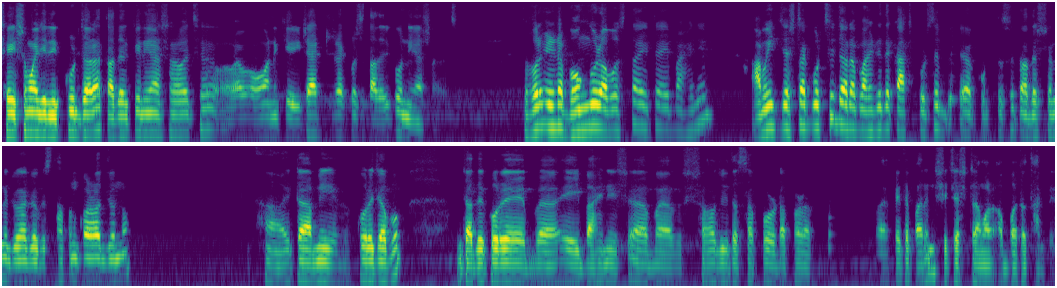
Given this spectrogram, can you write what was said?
সেই সময় যে রিক্রুট যারা, তাদেরকে নিয়ে আসা হয়েছে অনেকে রিটায়ার টিটায়ার করছে, তাদেরকেও নিয়ে আসা হয়েছে। তো ফলে এটা ভঙ্গুর অবস্থা, এটা এই বাহিনীর আমি চেষ্টা করছি যারা বাহিনীতে কাজ করছে করতেছে, তাদের সঙ্গে যোগাযোগ স্থাপন করার জন্য। এটা আমি করে যাব। যাতে করে এই বাহিনীর সহযোগিতা সাপোর্ট আপনারা পেতে পারেন, সে চেষ্টা আমার অব্যাহত থাকবে।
